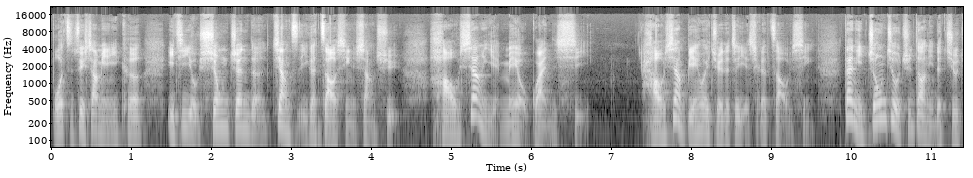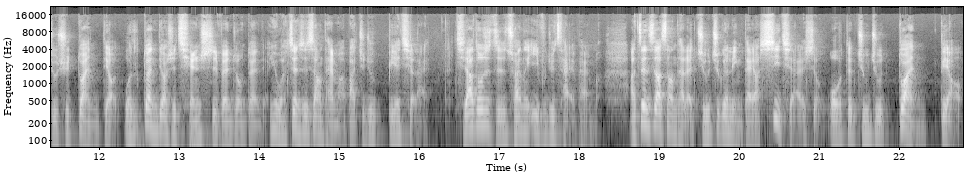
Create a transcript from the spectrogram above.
脖子最上面一颗，以及有胸针的这样子一个造型上去，好像也没有关系。好像别人会觉得这也是个造型，但你终究知道你的九九是断掉。我的断掉是前十分钟断掉，因为我正式上台嘛，把九九憋起来，其他都是只是穿那个衣服去彩排嘛。啊，正式要上台了，九九跟领带要系起来的时候，我的九九断掉。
